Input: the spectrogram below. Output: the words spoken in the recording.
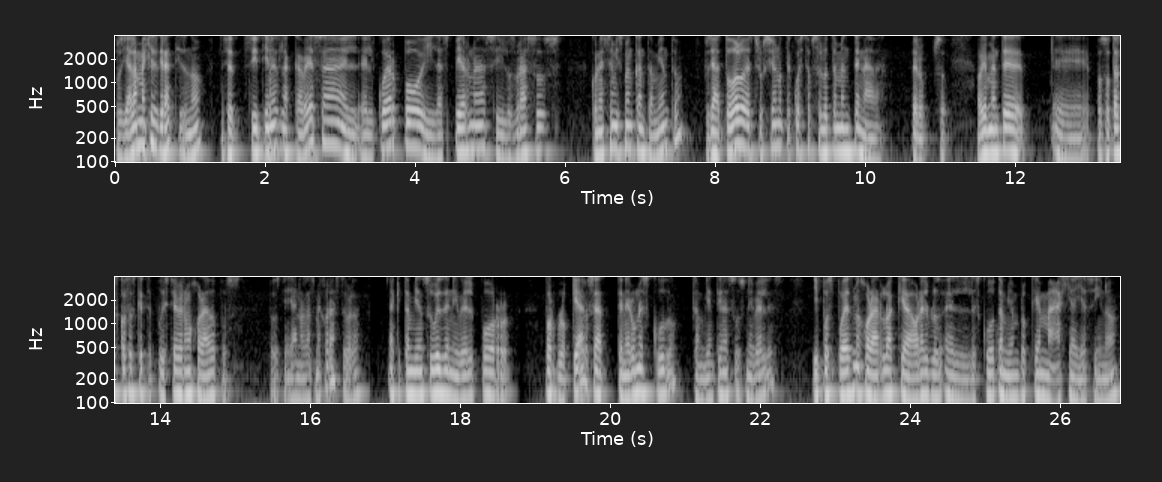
pues ya la magia es gratis, ¿no? O sea, si tienes la cabeza, el, el cuerpo y las piernas y los brazos con ese mismo encantamiento, pues ya todo lo de destrucción no te cuesta absolutamente nada. Pero pues, obviamente, eh, pues otras cosas que te pudiste haber mejorado, pues, pues ya no las mejoraste, ¿verdad? Aquí también subes de nivel por, por bloquear, o sea, tener un escudo también tiene sus niveles. Y pues puedes mejorarlo a que ahora el, escudo también bloquee magia y así, ¿no?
